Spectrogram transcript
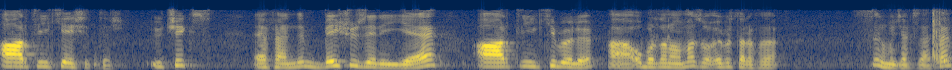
artı 2 eşittir 3x. Efendim 5 üzeri y artı 2 bölü. Ha o buradan olmaz. O öbür tarafa sığmayacak zaten.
